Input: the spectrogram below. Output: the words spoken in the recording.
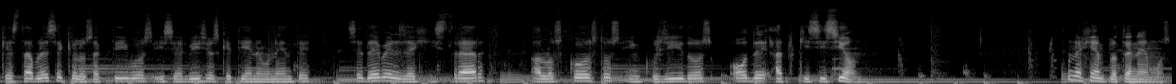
que establece que los activos y servicios que tiene un ente se deben registrar a los costos incluidos o de adquisición. Un ejemplo tenemos,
